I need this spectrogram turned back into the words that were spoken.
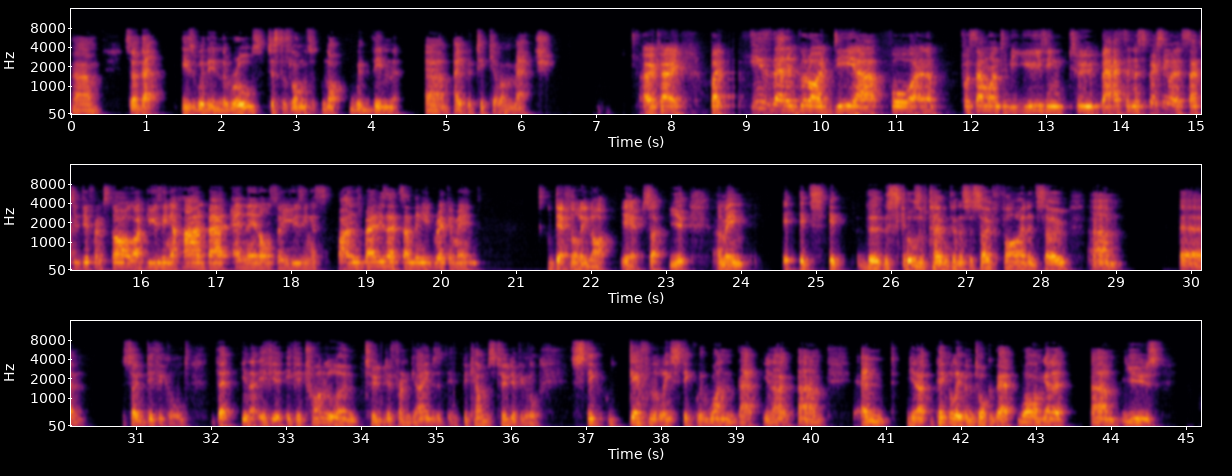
Um, so that is within the rules, just as long as it's not within um, a particular match. Okay, but is that a good idea for an for someone to be using two bats, and especially when it's such a different style, like using a hard bat and then also using a sponge bat? Is that something you'd recommend? Definitely not. Yeah. So you, I mean, it, it's it. The the skills of table tennis are so fine and so um, um, so difficult that you know if you if you're trying to learn two different games, it, it becomes too difficult. Stick definitely stick with one bat. You know, um, and you know people even talk about well, I'm going to um, use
